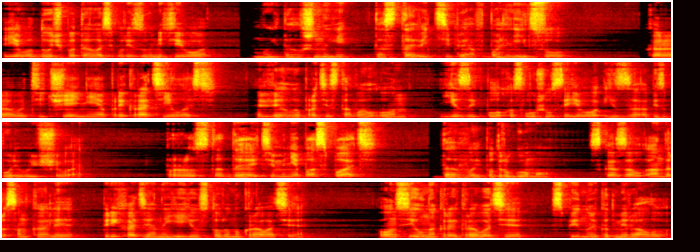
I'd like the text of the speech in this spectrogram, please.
Его дочь пыталась урезонить его. «Мы должны доставить тебя в больницу!» «Кровотечение прекратилось!» Вяло протестовал он. Язык плохо слушался его из-за обезболивающего. «Просто дайте мне поспать!» «Давай по-другому!» – сказал Андерсон Калли, переходя на ее сторону кровати. Он сел на край кровати спиной к адмиралу,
